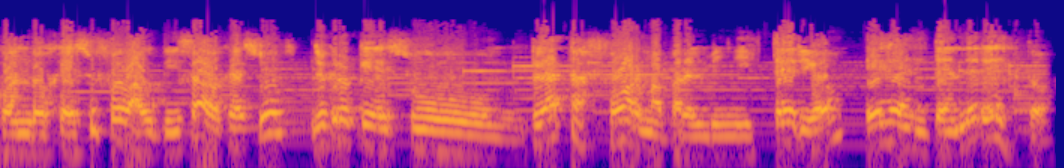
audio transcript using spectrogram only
cuando Jesús fue bautizado, Jesús, yo creo que su plataforma para el ministerio es entender esto.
